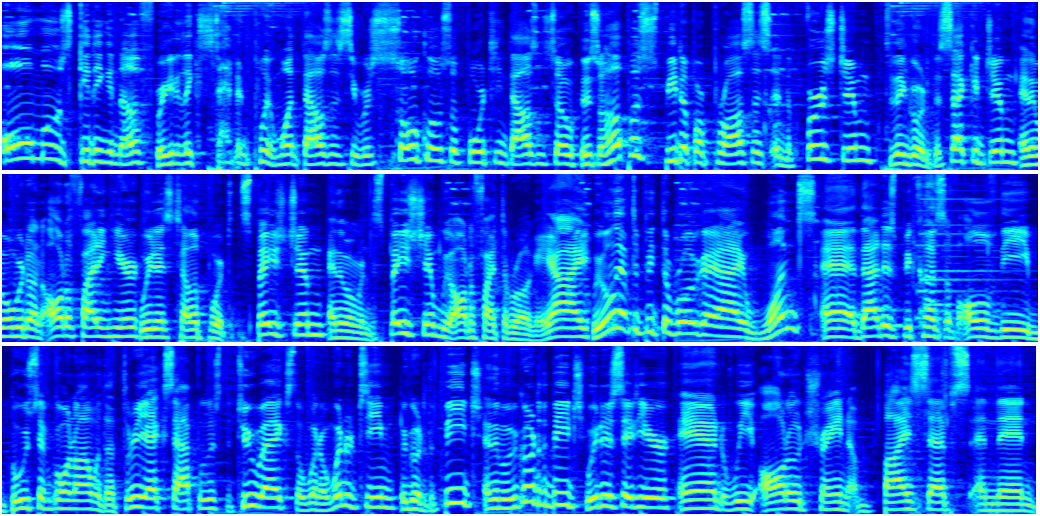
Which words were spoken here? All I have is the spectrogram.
almost getting enough. We're getting like 7.1 thousand. See, we're so close to 14,000. So this will help us speed up our process in the first gym to then go to the second gym. And then when we're done auto fighting here, we just teleport to the space gym. And then when we're in the space gym, we auto fight the rogue AI. We only have to beat the rogue AI once. Uh, that is because of all of the boosts have going on with the 3x stat boost, the 2x, the winner winner team. We go to the beach. And then when we go to the beach, we just sit here and we auto train biceps and then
